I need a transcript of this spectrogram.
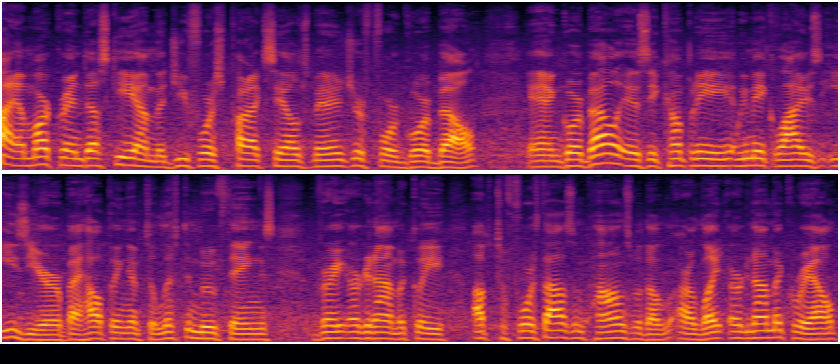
Hi, I'm Mark Grandusky. I'm the G-Force Product Sales Manager for Gorbel. And Gorbel is a company, we make lives easier by helping them to lift and move things very ergonomically, up to 4,000 pounds with our light ergonomic rail,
